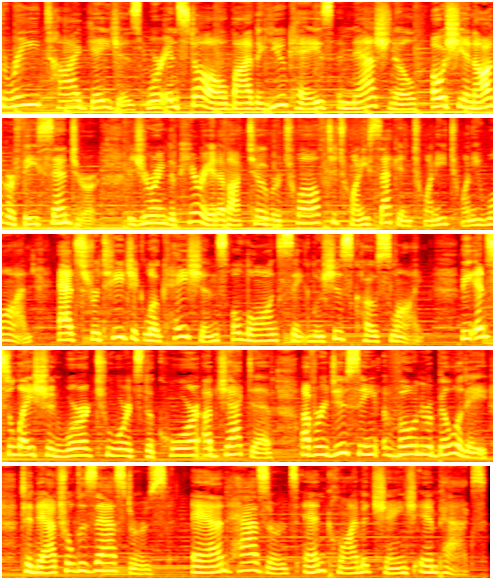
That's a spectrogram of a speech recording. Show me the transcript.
three tide gauges were installed by the UK's National Oceanography Centre during the period of October 12 to 22, 2021, at strategic locations along St. Lucia's coastline. The installation worked towards the core objective of reducing vulnerability to natural disasters and hazards and climate change impacts.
